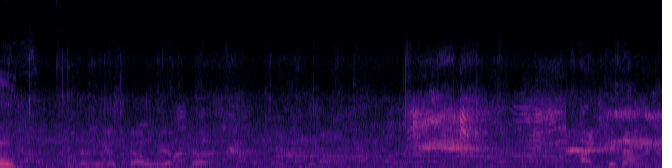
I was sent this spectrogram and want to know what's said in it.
ও ওই একটা ওই একটা সাইড দিয়ে দাও ওই যে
